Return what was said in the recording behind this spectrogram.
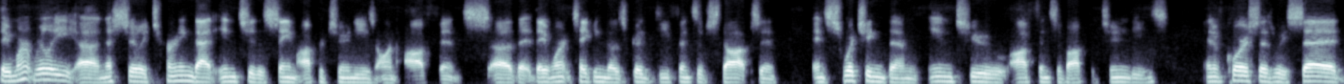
they weren't really uh, necessarily turning that into the same opportunities on offense. Uh, they, they weren't taking those good defensive stops and, and switching them into offensive opportunities. And of course, as we said,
